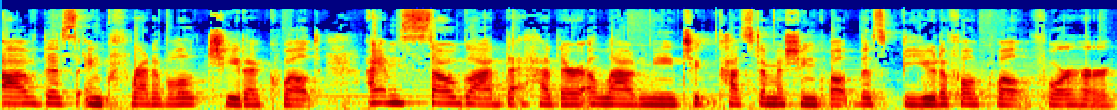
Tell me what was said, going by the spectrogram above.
of this incredible cheetah quilt. I am so glad that Heather allowed me to custom machine quilt this beautiful quilt for her.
